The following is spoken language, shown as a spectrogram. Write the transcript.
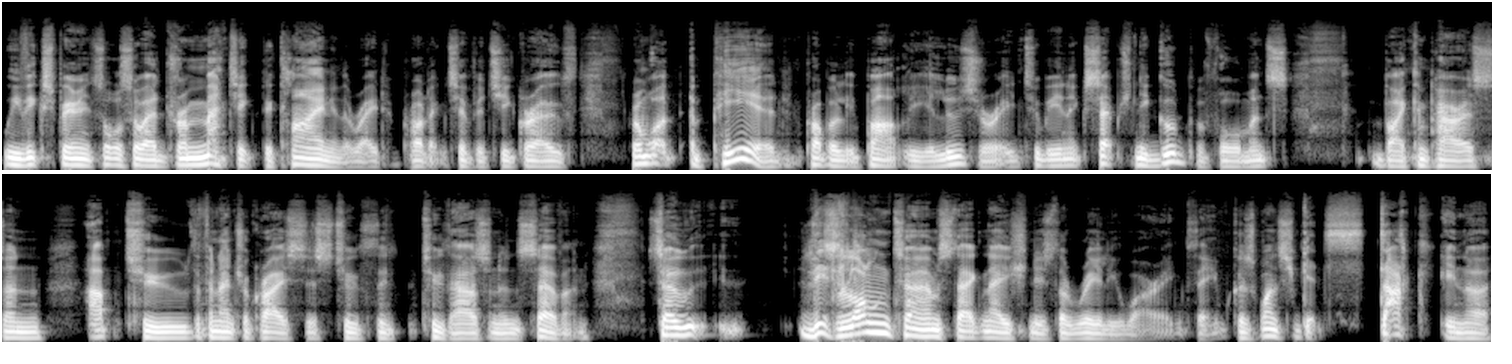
we've experienced also a dramatic decline in the rate of productivity growth from what appeared, probably partly illusory, to be an exceptionally good performance by comparison up to the financial crisis to 2007. So this long-term stagnation is the really worrying thing because once you get stuck in a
